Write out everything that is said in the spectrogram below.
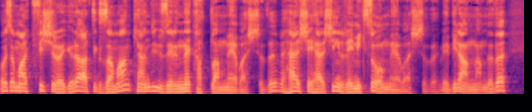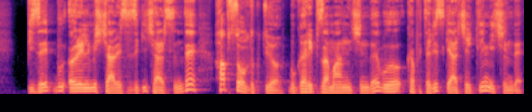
Oysa Mark Fisher'a göre artık zaman kendi üzerine katlanmaya başladı ve her şey her şeyin remixi olmaya başladı. Ve bir anlamda da bize bu öğrenilmiş çaresizlik içerisinde hapsolduk diyor. Bu garip zamanın içinde, bu kapitalist gerçekliğin içinde.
